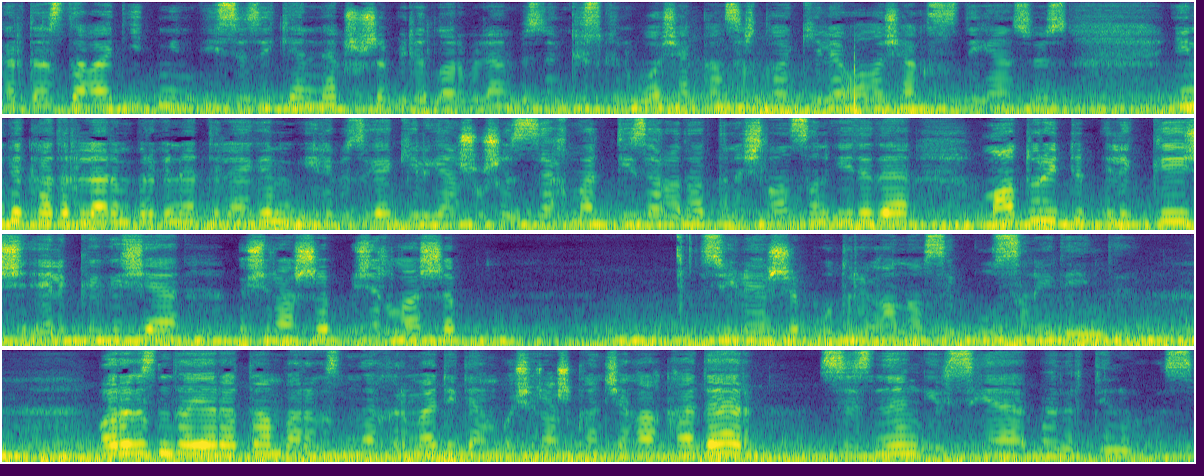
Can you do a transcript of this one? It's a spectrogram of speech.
Дә сдавать итмим дисез икән, нәкъ шушы билетлар белән безнең көз көне булачак концертка килә алачаксыз дигән сүз. Инде кадрларым бер генә теләгем илебезгә килгән шушы зәхмәт тиз арада тынычлансын иде дә матур итеп элеккеч, элеккегечә очрашып, җырлашып, сөйләшеп утырырга насыйп булсын иде инде. Барыгызны да яратам, барыгызны да хөрмәт итәм. Очрашканчага кадәр сезнең Илсия Бәдретдиновыгыз.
